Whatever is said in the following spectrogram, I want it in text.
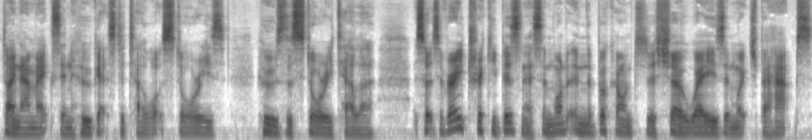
dynamics in who gets to tell what stories, who's the storyteller. So it's a very tricky business. And what in the book I wanted to show ways in which perhaps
